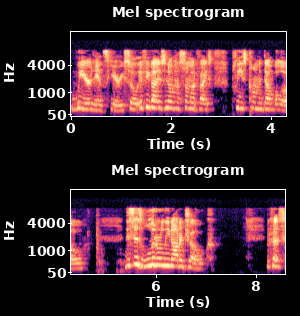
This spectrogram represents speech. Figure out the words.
weird and scary. So if you guys know have some advice please comment down below. This is literally not a joke. Because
